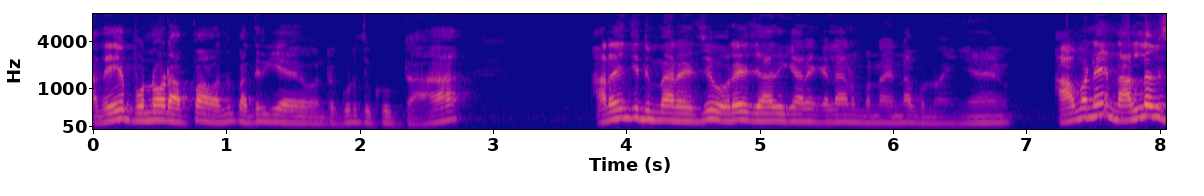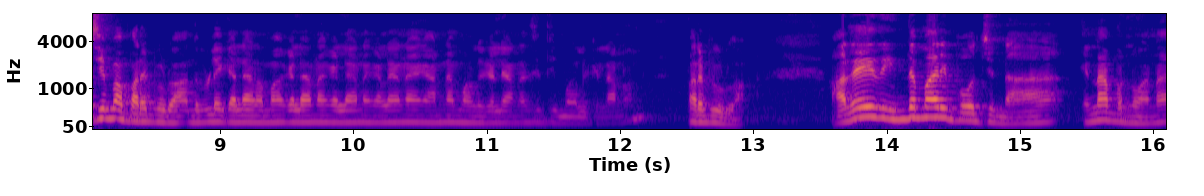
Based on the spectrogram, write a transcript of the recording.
அதே பொண்ணோட அப்பா வந்து பத்திரிக்கை ஒன்றை கொடுத்து கூப்பிட்டா அரேஞ்சு மேரேஜ் ஒரே ஜாதிக்காரன் கல்யாணம் பண்ணால் என்ன பண்ணுவாங்க? அவனே நல்ல விஷயமா பரப்பி விடுவான். அந்த பிள்ளை கல்யாணமா? கல்யாணம் கல்யாணம் கல்யாணம் எங்கள் அண்ணன் மகள் கல்யாணம் சித்தி மகள் கல்யாணம்னு பரப்பி விடுவான். அதே இது இந்த மாதிரி போச்சுன்னா என்ன பண்ணுவான்னா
